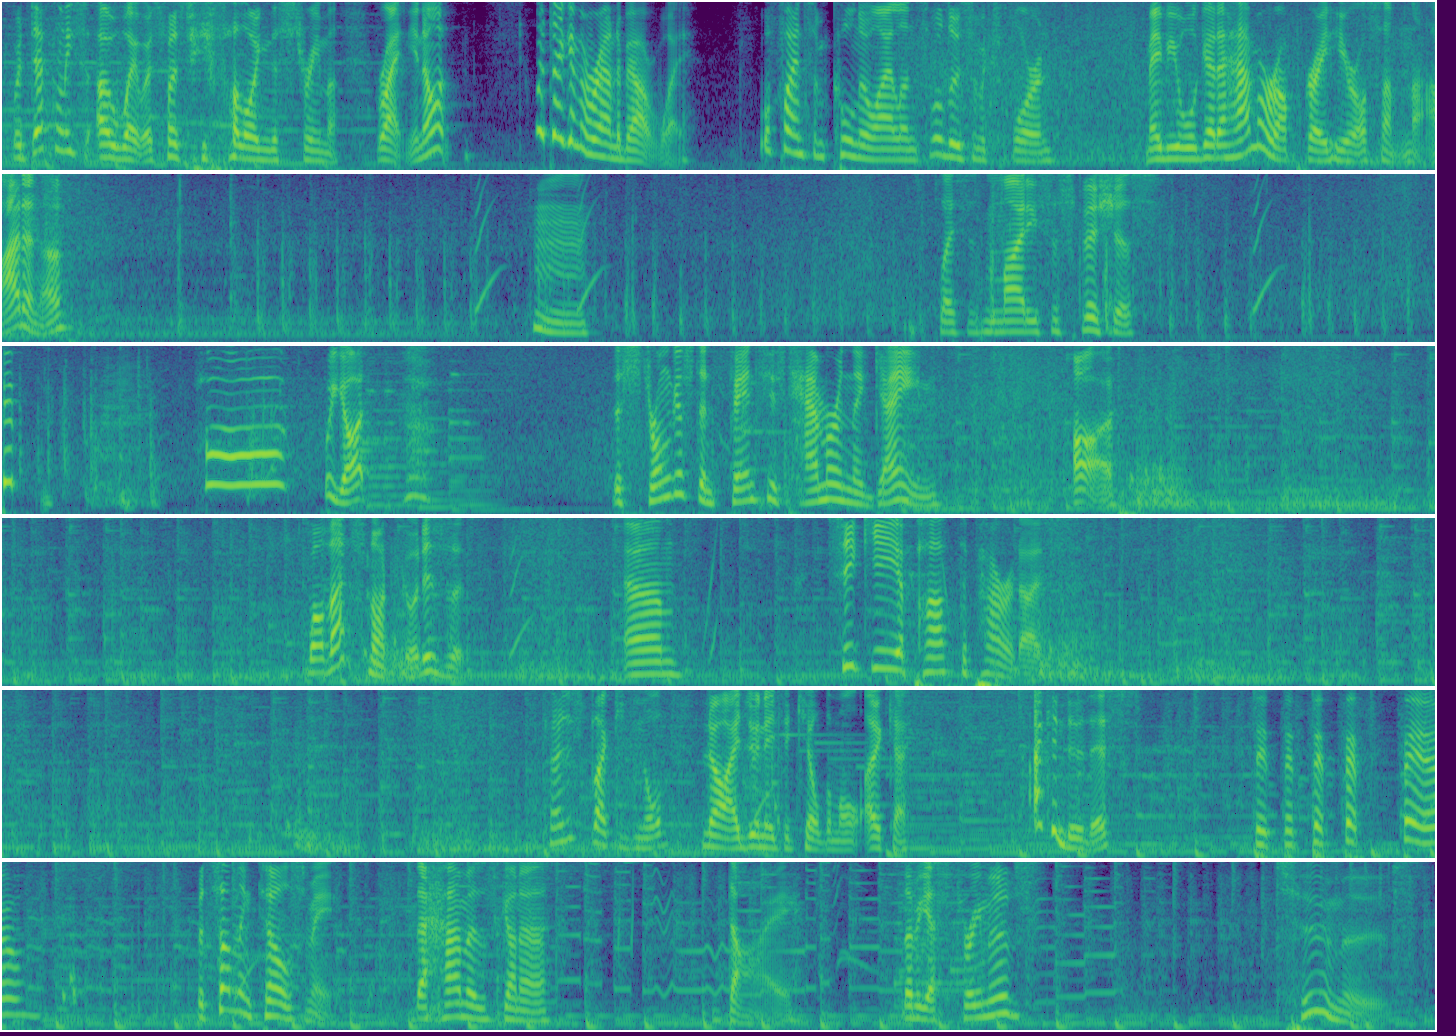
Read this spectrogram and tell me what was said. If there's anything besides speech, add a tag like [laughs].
We're definitely... Oh, wait, we're supposed to be [laughs] following the streamer. Right, you know what? We're taking the roundabout way. We'll find some cool new islands. We'll do some exploring. Maybe we'll get a hammer upgrade here or something. I don't know. Hmm. This place is mighty suspicious. Bip. Ha. We got [gasps] the strongest and fanciest hammer in the game. Oh. Well, that's not good, is it? Um, seek ye a path to paradise. Can I just, like, ignore them? No, I do need to kill them all. Okay. I can do this. But something tells me the hammer's gonna die. Let me guess, three moves? Two moves.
